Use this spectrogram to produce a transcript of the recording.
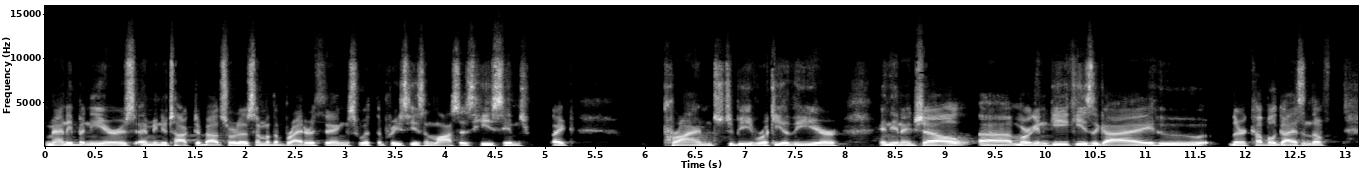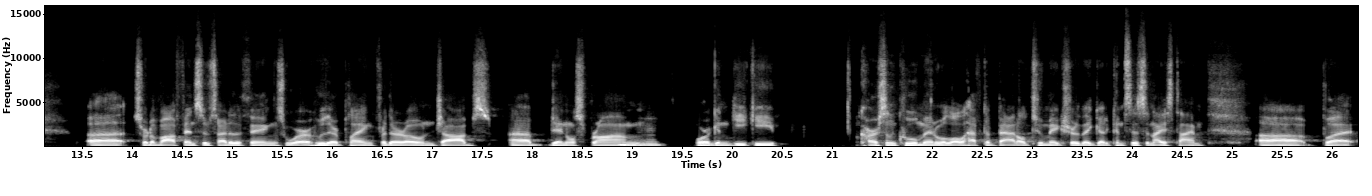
Manny Beniers, I mean, you talked about sort of some of the brighter things with the preseason losses. He seems like primed to be rookie of the year in the NHL. Uh, Morgan Geekie is a guy who there are a couple of guys in the uh, sort of offensive side of the things where who they're playing for their own jobs. Uh, Daniel Sprong, mm-hmm. Morgan Geekie, Karson Kuhlman will all have to battle to make sure they get consistent ice time. Uh, but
